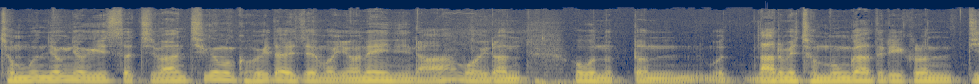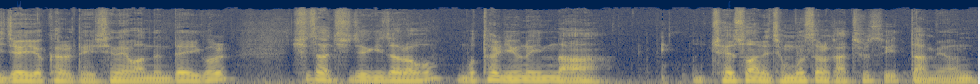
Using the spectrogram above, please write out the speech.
전문 영역이 있었지만 지금은 거의 다 이제 뭐 연예인이나 뭐 이런 혹은 어떤 뭐 나름의 전문가들이 그런 DJ 역할을 대신해 왔는데 이걸 시사 취재 기자라고 못할 이유는 있나? 최소한의 전문성을 갖출 수 있다면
